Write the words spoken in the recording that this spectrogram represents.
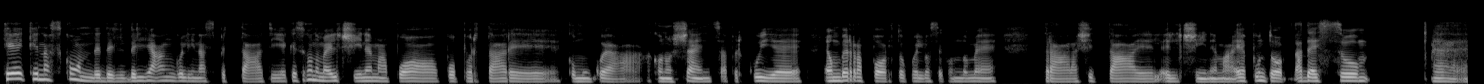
che, che, nasconde del, degli angoli inaspettati e che secondo me il cinema può, può portare comunque a, a, conoscenza, per cui è, è, un bel rapporto quello secondo me tra la città e, e il cinema. E appunto adesso eh,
